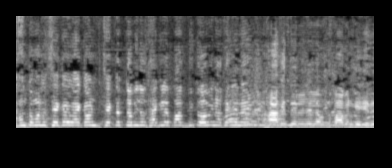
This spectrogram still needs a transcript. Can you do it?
এখন তোমার চেক অ্যাকাউন্ট চেক করতে হবে তো থাকলে পাপ দিতে হবে না থাকলে নাই। আগে তুলে নিলে পাবেন কি করে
